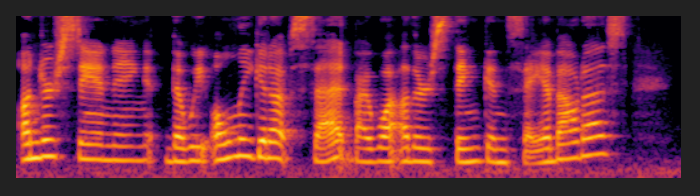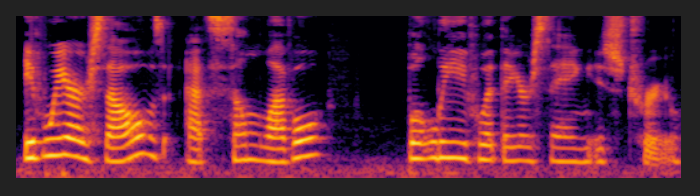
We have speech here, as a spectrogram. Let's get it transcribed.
Understanding that we only get upset by what others think and say about us if we ourselves, at some level, believe what they are saying is true.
